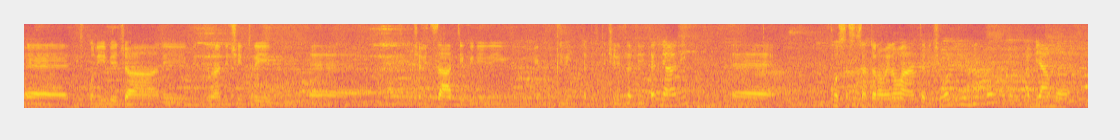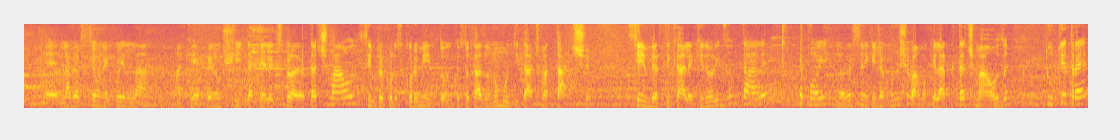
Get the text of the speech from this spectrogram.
è disponibile già nei, nei grandi centri eh, specializzati, quindi nei, nei punti vendita più specializzati italiani. Eh, costa 69,90 dicevo al pubblico, abbiamo eh, la versione quella anche appena uscita che è l'Explorer Touch Mouse, sempre con lo scorrimento, in questo caso non multitouch ma touch sia in verticale che in orizzontale. E poi la versione che già conoscevamo che è l'Arc Touch Mouse, tutti e tre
